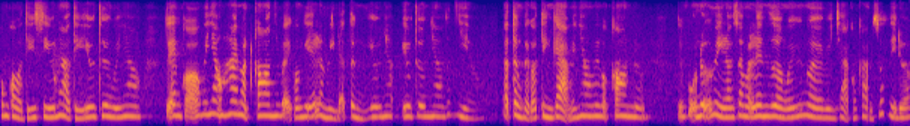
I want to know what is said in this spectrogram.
không còn một tí xíu nào tình yêu thương với nhau. Tụi em có với nhau hai mặt con như vậy có nghĩa là mình đã từng yêu nhau yêu thương nhau rất nhiều đã từng phải có tình cảm với nhau mới có con được. Cái phụ nữ mình làm sao mà lên giường với cái người mình chả có cảm xúc gì được.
